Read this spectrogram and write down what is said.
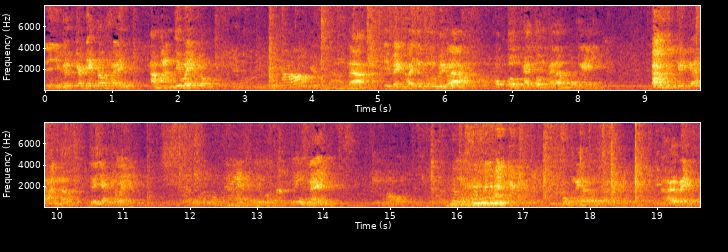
thì những cái cảm giác đó có thể ám ảnh với bạn không? Là thì bạn có thể cho tôi biết là một tuần hai tuần hay là một ngày? Cái cái ám ảnh đó dày dặt cho bạn. Một ngày. Một ngày. Thôi chỉ có thể bạn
